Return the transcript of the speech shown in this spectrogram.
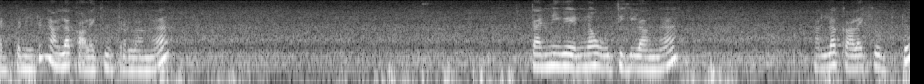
ஆட் பண்ணிவிட்டு நல்லா கலக்கி விட்டுறலாங்க. தண்ணி வேணுன்னா ஊற்றிக்கலாங்க நல்லா கலக்கி விட்டுட்டு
